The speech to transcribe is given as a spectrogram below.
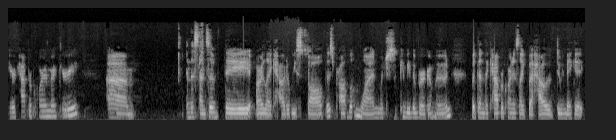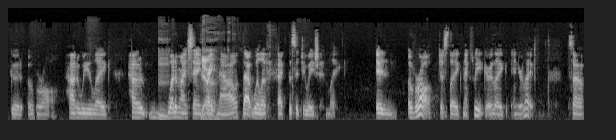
your Capricorn Mercury. Um, in the sense of they are like, how do we solve this problem? One, which can be the Virgo moon, but then the Capricorn is like, but how do we make it good overall? How do we like, how, Mm. what am I saying Yeah. right now that will affect the situation, like in overall, just like next week or like in your life? So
